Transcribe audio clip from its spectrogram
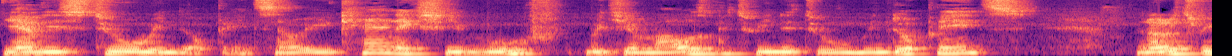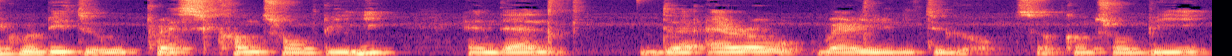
You have these two window panes. Now, you can actually move with your mouse between the two window panes. Another trick would be to press Ctrl B and then the arrow where you need to go. So Ctrl B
